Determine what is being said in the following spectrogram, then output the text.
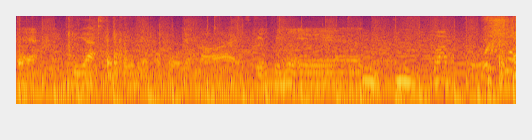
แผลดีอะโอ้โหเรียบร้อย สปินฟินิชวันโกชุด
